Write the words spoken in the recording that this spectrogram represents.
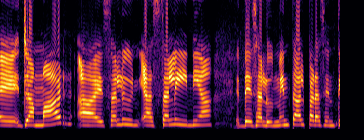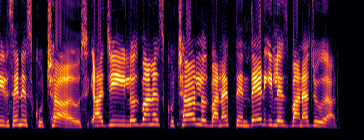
eh, llamar a, esa, a esta línea de salud mental para sentirse escuchados. Allí los van a escuchar, los van a atender y les van a ayudar.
